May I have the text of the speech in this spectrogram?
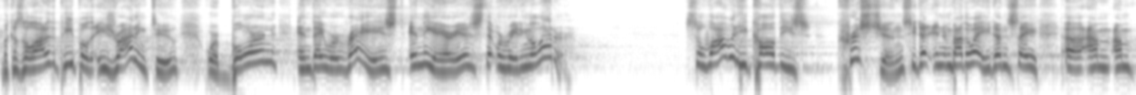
because a lot of the people that he's writing to were born and they were raised in the areas that were reading the letter. So, why would he call these Christians? He does, and by the way, he doesn't say, uh, I'm, I'm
